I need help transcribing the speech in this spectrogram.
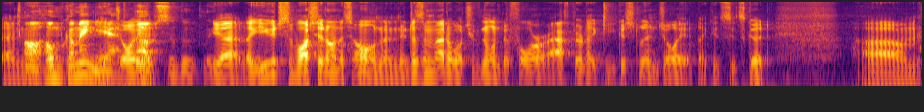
and Oh, Homecoming, yeah, Enjoy it. absolutely. yeah, like you could just watch it on its own, and it doesn't matter what you've known before or after. Like you could still enjoy it. Like it's it's good. Um,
